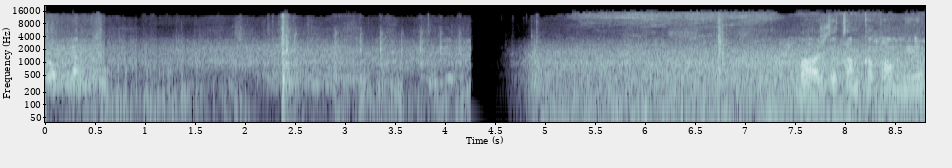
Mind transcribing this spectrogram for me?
problem. Bağış da tam kapanmıyor.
